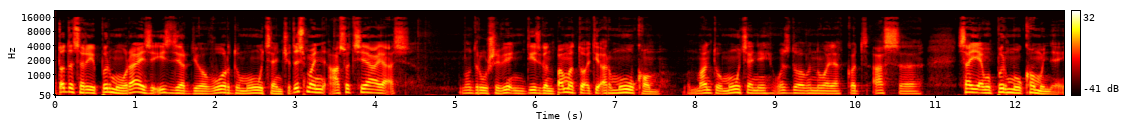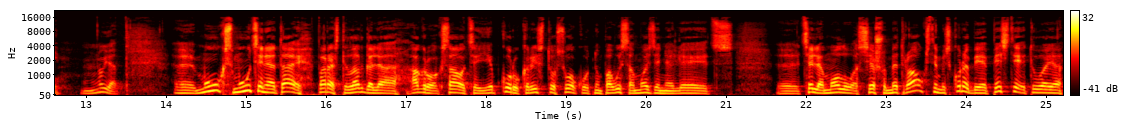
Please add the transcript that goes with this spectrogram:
tad es arī pirmo reizi izdzirdēju vārdu mūceņš. Tas man asociējās nu, droši vien diezgan pamatoti ar mūkom. Un man to mūciņu uzdāvināja, kad es uh, saņēmu pirmo komuniju. Nu, jā. Mūks, mūciņā tā parasti latgaļā agrāk sauca jebkuru kristu sokūt nu pavisam moziņa līdz ceļa molos sešu metru augstim, uz kura bija pestietoja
